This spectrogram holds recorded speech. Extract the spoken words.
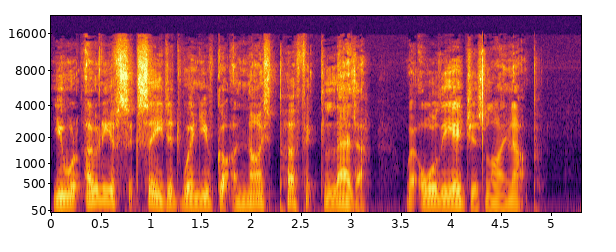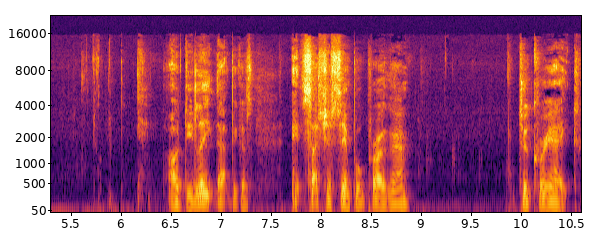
You will only have succeeded when you've got a nice perfect ladder where all the edges line up. I'll delete that because it's such a simple program to create.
